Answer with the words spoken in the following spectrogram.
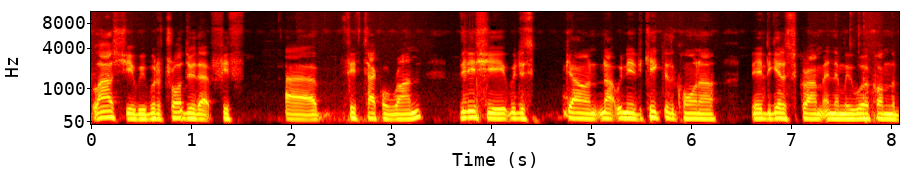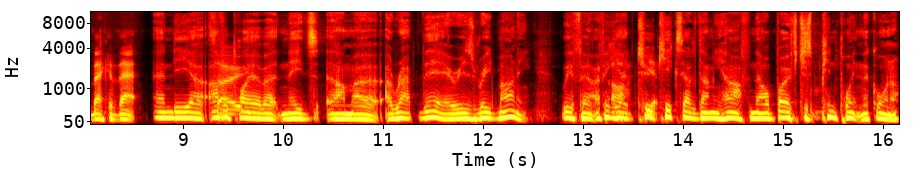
Last year we would have tried to do that fifth uh, fifth tackle run. This year we're just going no, we need to kick to the corner, we need to get a scrum, and then we work on the back of that. And the uh, other So- player that needs um, a, a wrap there is Reed Mahoney. With uh, I think he Oh, had two yeah. kicks out of dummy half, and they were both just pinpoint in the corner.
